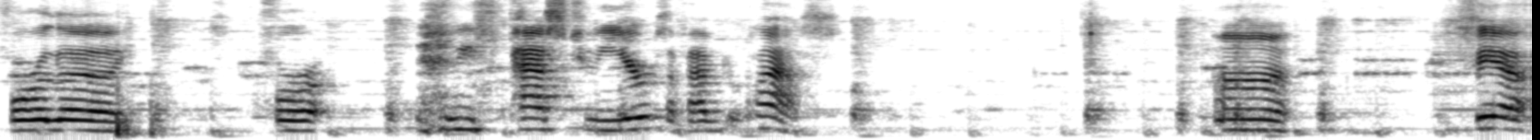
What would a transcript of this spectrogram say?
for the for these past two years I've had your class. Uh, see ya.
